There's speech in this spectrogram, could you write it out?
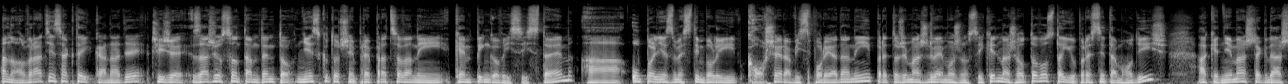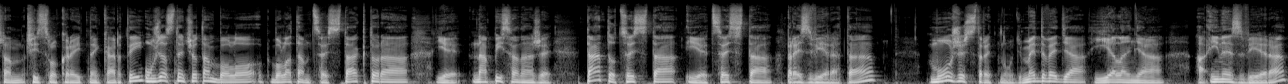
Áno, ale vrátim sa k tej Kanade, čiže zažil som tam tento neskutočne prepracovaný kempingový systém a úplne sme s tým boli košer a vysporiadaní, pretože máš dve možnosti. Keď máš hotovosť, tak ju presne tam hodíš a keď nemáš, tak dáš tam číslo kreditnej karty. Úžasné, čo tam bolo, bola tam cesta, ktorá je napísaná, že táto cesta je cesta pre zvieratá, môžeš stretnúť medveďa, jelenia a iné zviera,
